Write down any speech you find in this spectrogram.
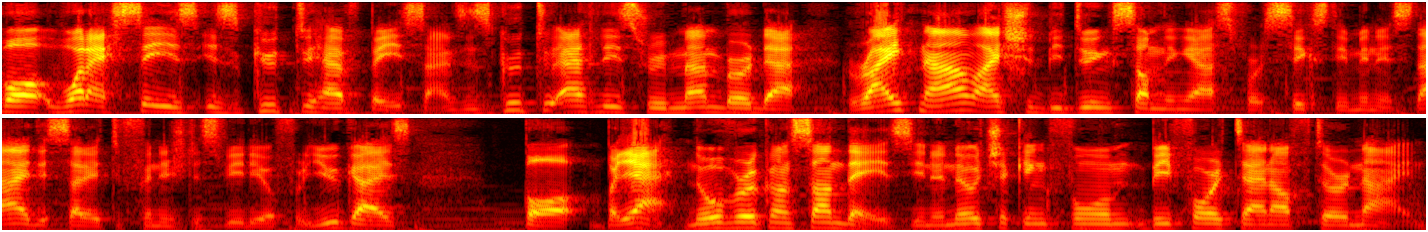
but what I say is, it's good to have baselines. It's good to at least remember that right now I should be doing something else for 60 minutes. Now I decided to finish this video for you guys. But but yeah, no work on Sundays. You know, no checking phone before 10, after 9.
